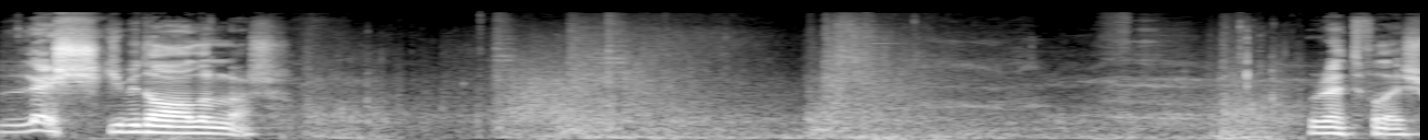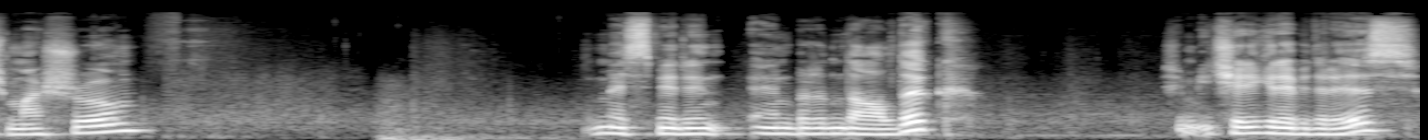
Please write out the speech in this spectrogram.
leş gibi dağılırlar. Red Flash Mushroom. Mesmer'in Ember'ını da aldık. Şimdi içeri girebiliriz.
